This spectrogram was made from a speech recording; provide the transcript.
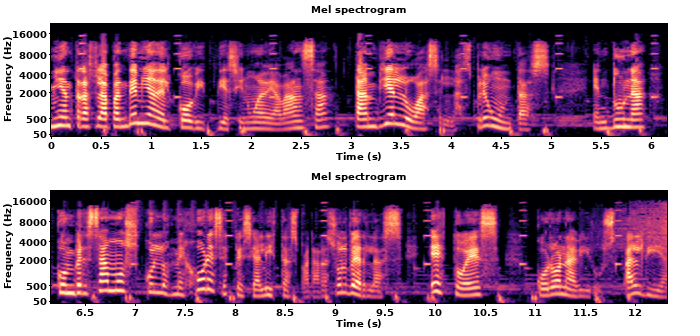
Mientras la pandemia del COVID-19 avanza, también lo hacen las preguntas. En Duna conversamos con los mejores especialistas para resolverlas. Esto es Coronavirus al Día.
